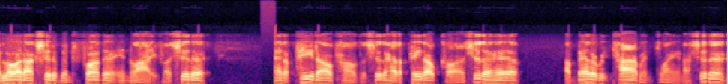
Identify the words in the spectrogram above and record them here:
But Lord, I should have been further in life. I should have had a paid off house. I should have had a paid off car. I should have had a better retirement plan. I should have,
